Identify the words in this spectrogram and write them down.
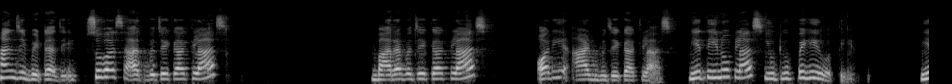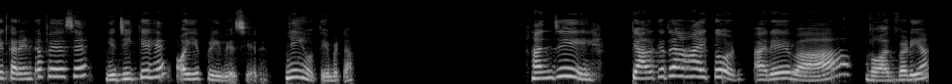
हाँ जी बेटा जी, सुबह सात बजे का क्लास बारह बजे का क्लास और ये आठ बजे का क्लास ये तीनों क्लास यूट्यूब पे ही होती है। ये करंट अफेयर्स है, ये जीके है और ये प्रीवियस ईयर है। यही होती है बेटा। हाँ जी, कैलकाटा हाई कोर्ट। अरे वाह, बहुत बढ़िया।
